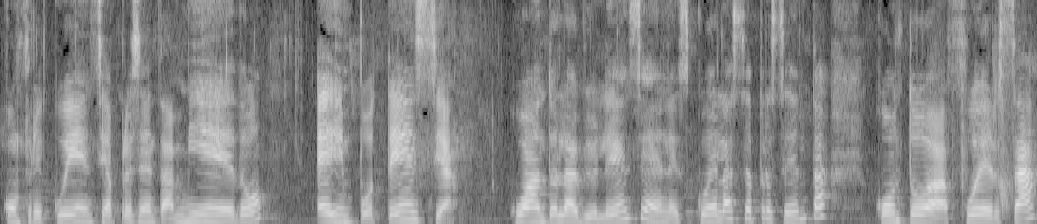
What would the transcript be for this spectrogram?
con frecuencia presenta miedo e impotencia. Cuando la violencia en la escuela se presenta con toda fuerza,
